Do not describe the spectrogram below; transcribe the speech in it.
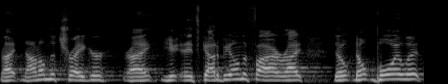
right? Not on the Traeger, right? It's got to be on the fire, right? Don't, don't boil it.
